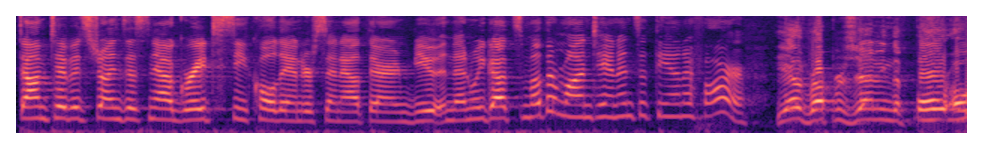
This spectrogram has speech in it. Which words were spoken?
Dom Tibbetts joins us now. Great to see Colt Anderson out there in Butte. And then we got some other Montanans at the NFR. Yeah, representing the 4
